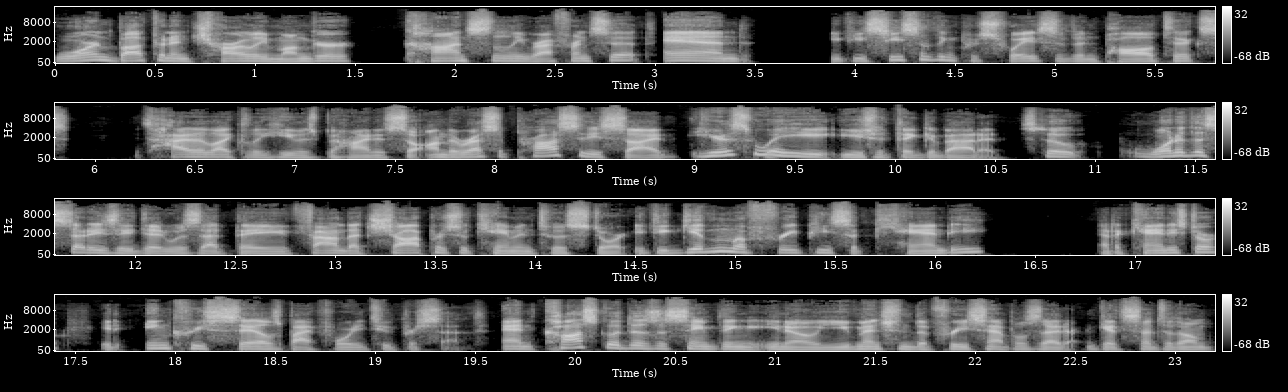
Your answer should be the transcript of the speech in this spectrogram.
Warren Buffett and Charlie Munger constantly reference it. And if you see something persuasive in politics, it's highly likely he was behind it. So on the reciprocity side, here's the way you, should think about it. So one of the studies they did was that they found that shoppers who came into a store, if you give them a free piece of candy at a candy store, it increased sales by 42%. And Costco does the same thing. You know, you mentioned the free samples that get sent to them.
